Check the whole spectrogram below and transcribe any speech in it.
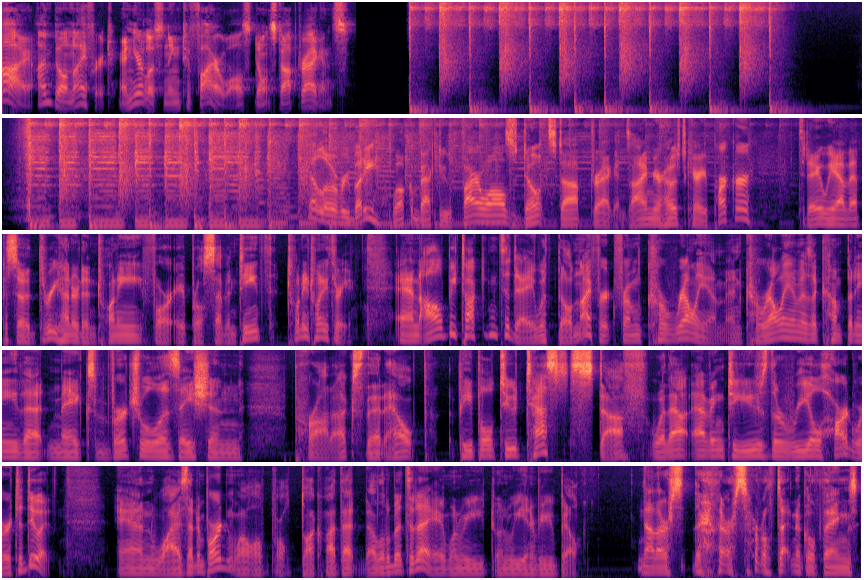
Hi, I'm Bill Neifert, and you're listening to Firewalls Don't Stop Dragons. Hello, everybody. Welcome back to Firewalls Don't Stop Dragons. I'm your host, Carey Parker. Today we have episode 320 for April 17th, 2023. And I'll be talking today with Bill Neifert from Corellium. And Corellium is a company that makes virtualization products that help people to test stuff without having to use the real hardware to do it. And why is that important? Well, we'll talk about that a little bit today when we when we interview Bill. Now, there's, there are several technical things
